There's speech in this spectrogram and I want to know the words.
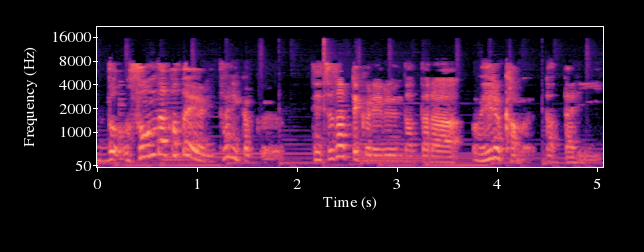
ど、そんなことよりとにかく手伝ってくれるんだったら、ウェルカムだったり、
